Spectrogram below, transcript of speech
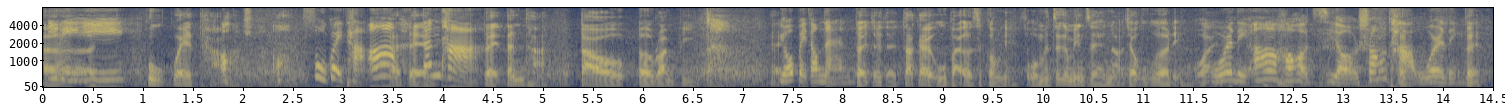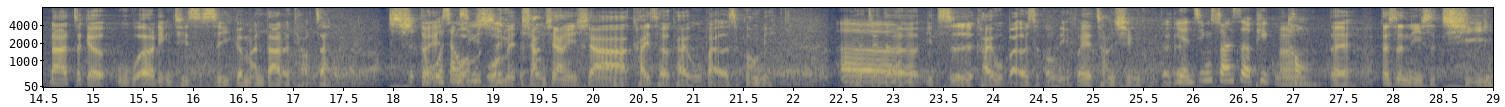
一零一富贵塔哦哦，富贵塔啊哎，对灯塔对灯塔到鹅銮鼻岛。哎由北到南，对对对，大概五百二十公里。我们这个名字很好，叫五二零，我爱你五二零啊，好好记哦，双塔五二零，对，那这个五二零其实是一个蛮大的挑战。是，对，我相信我们想象一下，开车开五百二十公里，你会觉得一次开五百二十公里非常辛苦，对不对？眼睛酸涩，屁股痛。嗯对，但是你是骑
